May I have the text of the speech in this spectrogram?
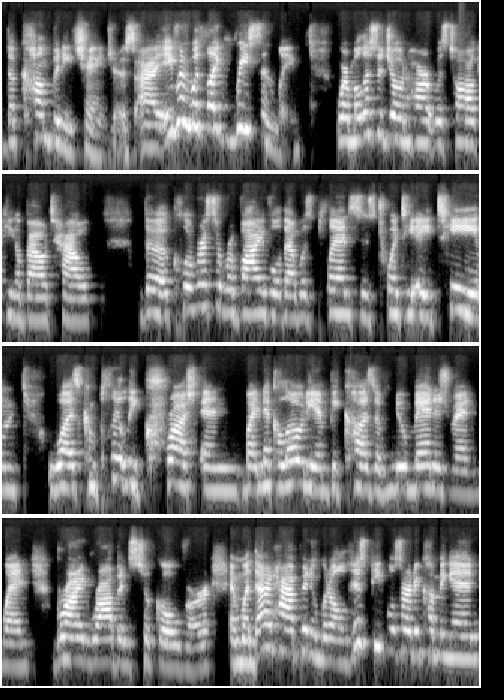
the company changes. Uh, even with like recently, where Melissa Joan Hart was talking about how the Clarissa revival that was planned since 2018 was completely crushed and by Nickelodeon because of new management when Brian Robbins took over. And when that happened and when all his people started coming in,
